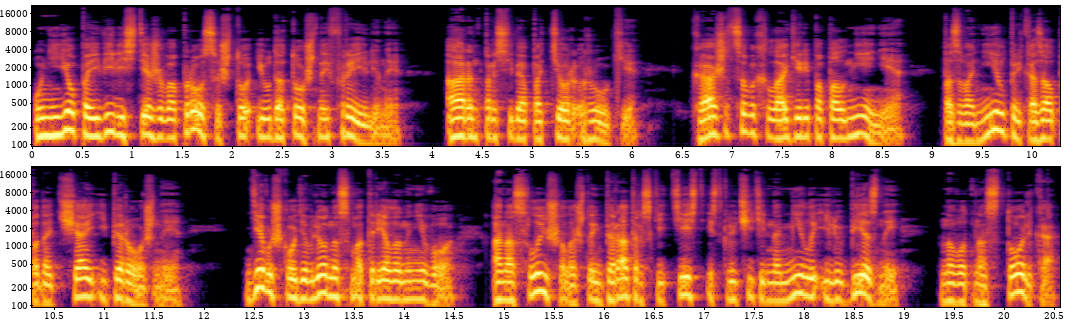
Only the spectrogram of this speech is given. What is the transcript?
У нее появились те же вопросы, что и у дотошной фрейлины. Аарон про себя потер руки. Кажется, в их лагере пополнение. Позвонил, приказал подать чай и пирожные. Девушка удивленно смотрела на него. Она слышала, что императорский тесть исключительно милый и любезный, но вот настолько...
